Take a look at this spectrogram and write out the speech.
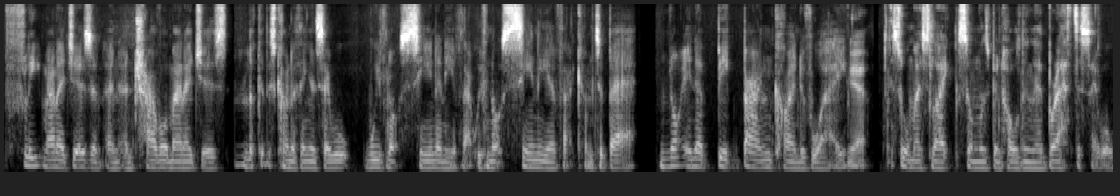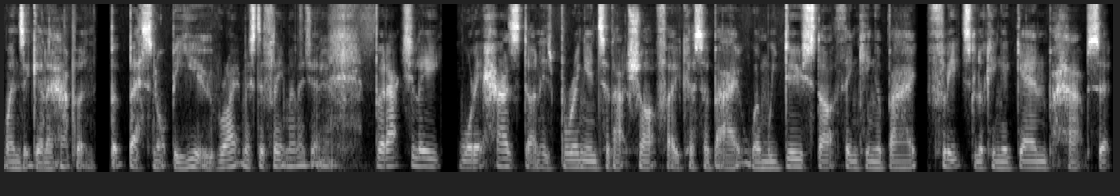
fleet managers and, and, and travel managers look at this kind of thing and say well we've not seen any of that we've not seen any of that come to bear not in a big bang kind of way. Yeah. it's almost like someone's been holding their breath to say well when's it going to happen? But best not be you right mr fleet manager? Yeah. but actually what it has done is bring into that sharp focus about when we do start thinking about fleets looking again perhaps at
